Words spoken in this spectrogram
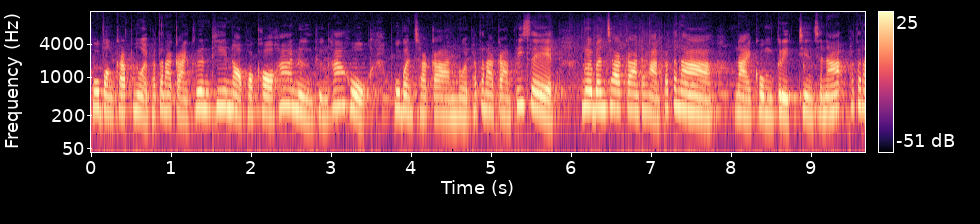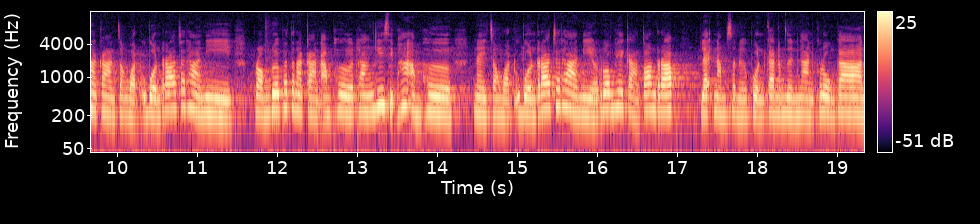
ผู้บังคับหน่วยพัฒนาการเคลื่อนที่นพค 51ถึง56 ผู้บัญชาการหน่วยพัฒนาการพิเศษ หน่วยบัญชาการทหารพัฒนา นายคมกริชชินชนะ พัฒนาการจังหวัดอุบลราชธานี พร้อมด้วยพัฒนาการอำเภอทั้ง 25 อำเภอ ในจังหวัดอุบลราชธานีร่วมให้การต้อนรับ และนำเสนอผลการดำเนินงานโครงการ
